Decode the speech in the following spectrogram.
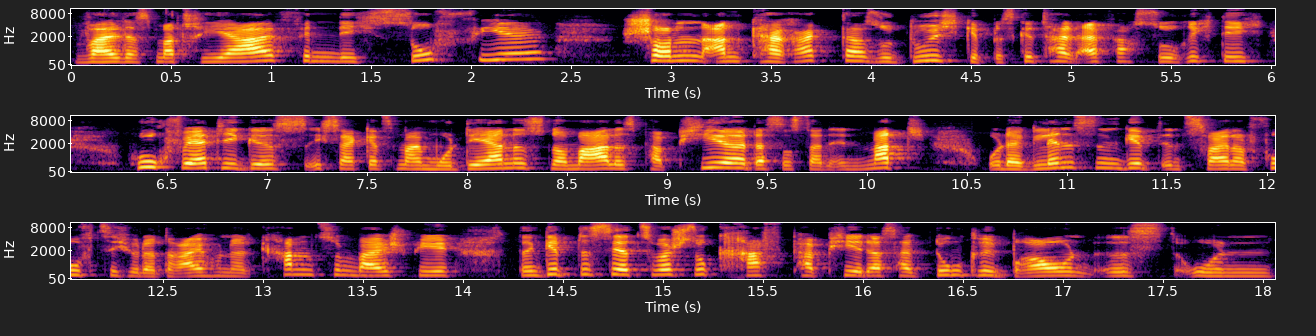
weil das Material, finde ich, so viel schon an Charakter so durchgibt. Es gibt halt einfach so richtig hochwertiges, ich sag jetzt mal modernes, normales Papier, das es dann in matt oder glänzend gibt, in 250 oder 300 Gramm zum Beispiel. Dann gibt es ja zum Beispiel so Kraftpapier, das halt dunkelbraun ist und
